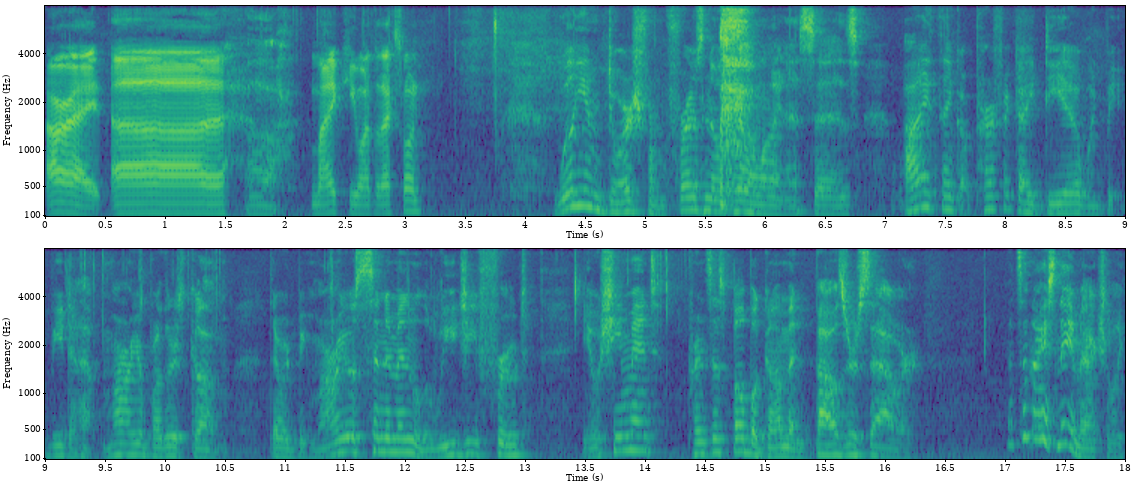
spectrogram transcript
All right. Uh, Mike, you want the next one? William Dorsch from Fresno, Carolina says, I think a perfect idea would be, be to have Mario Brothers gum. There would be Mario Cinnamon, Luigi Fruit, Yoshi Mint, Princess Bubblegum, and Bowser Sour. That's a nice name, actually.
